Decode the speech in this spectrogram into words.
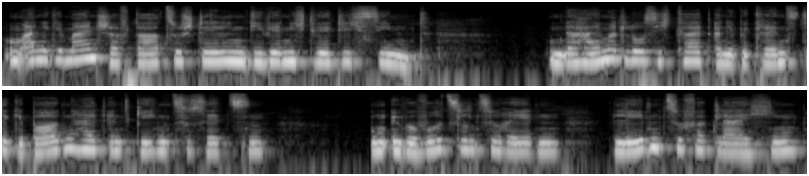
um eine Gemeinschaft darzustellen, die wir nicht wirklich sind, um der Heimatlosigkeit eine begrenzte Geborgenheit entgegenzusetzen, um über Wurzeln zu reden, Leben zu vergleichen,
